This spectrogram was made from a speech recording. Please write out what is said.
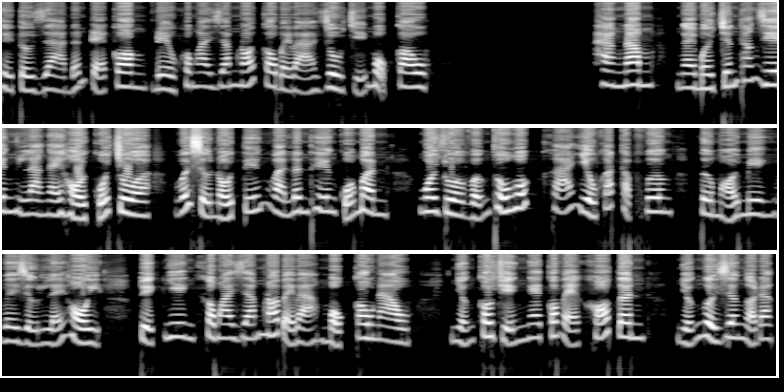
thì từ già đến trẻ con đều không ai dám nói câu bậy bạ dù chỉ một câu. Hàng năm, ngày 19 tháng Giêng là ngày hội của chùa, với sự nổi tiếng và linh thiêng của mình, ngôi chùa vẫn thu hút khá nhiều khách thập phương từ mọi miền về dự lễ hội, tuyệt nhiên không ai dám nói bậy bạ một câu nào. Những câu chuyện nghe có vẻ khó tin, những người dân ở đây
